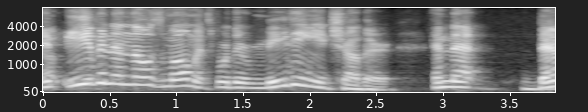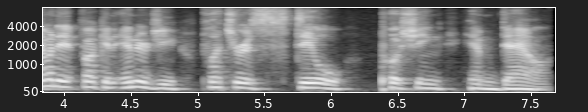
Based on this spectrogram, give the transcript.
and even in those moments where they're meeting each other and that dominant fucking energy, Fletcher is still pushing him down.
